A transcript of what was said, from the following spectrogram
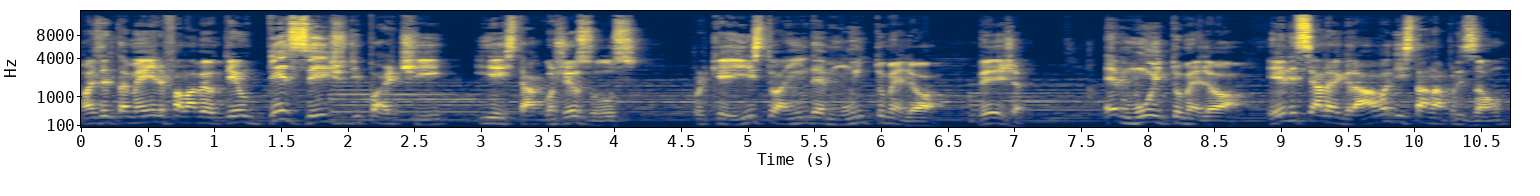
mas ele também ele falava: Eu tenho desejo de partir e estar com Jesus, porque isto ainda é muito melhor. Veja, é muito melhor. Ele se alegrava de estar na prisão,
